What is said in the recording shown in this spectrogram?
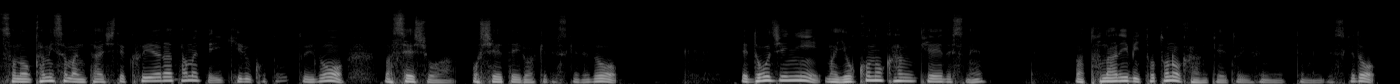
その神様に対して悔い改めて生きることというのを、まあ、聖書は教えているわけですけれど、同時に、まあ、横の関係ですね。まあ、隣人との関係というふうに言ってもいいですけど、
